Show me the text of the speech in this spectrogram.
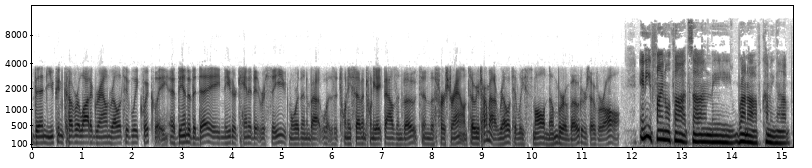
then you can cover a lot of ground relatively quickly. At the end of the day, neither candidate received more than about what is it, 27, 28,000 votes in the first round. So you're talking about a relatively small number of voters overall. Any final thoughts on the runoff coming up?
